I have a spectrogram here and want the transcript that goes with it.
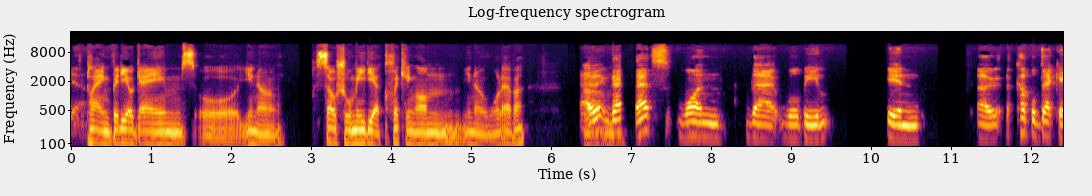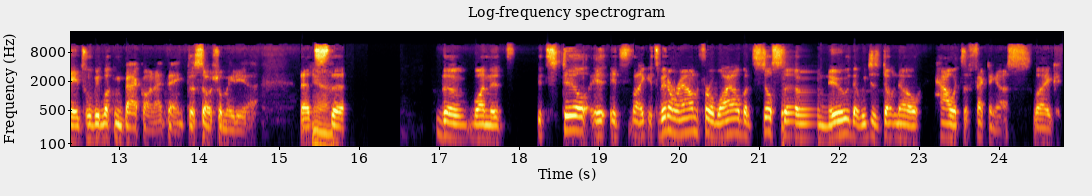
yeah. playing video games or, you know, social media, clicking on, you know, whatever. I think um, that that's one that will be in a, a, couple decades we'll be looking back on. I think the social media. That's yeah. the the one that's it's still it, it's like it's been around for a while, but it's still so new that we just don't know how it's affecting us. Like,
